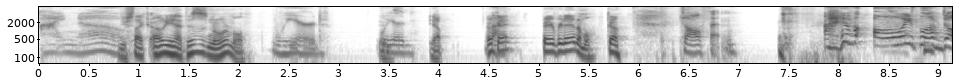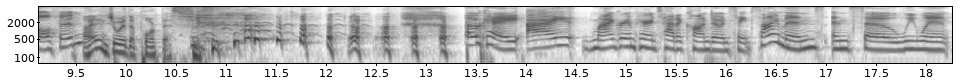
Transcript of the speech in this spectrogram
I know. You're just like, oh yeah, this is normal. Weird. Weird. Yep. Okay. Favorite animal? Go. Dolphin. I have always loved dolphins. I enjoy the porpoise. Okay, I my grandparents had a condo in St. Simons, and so we went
